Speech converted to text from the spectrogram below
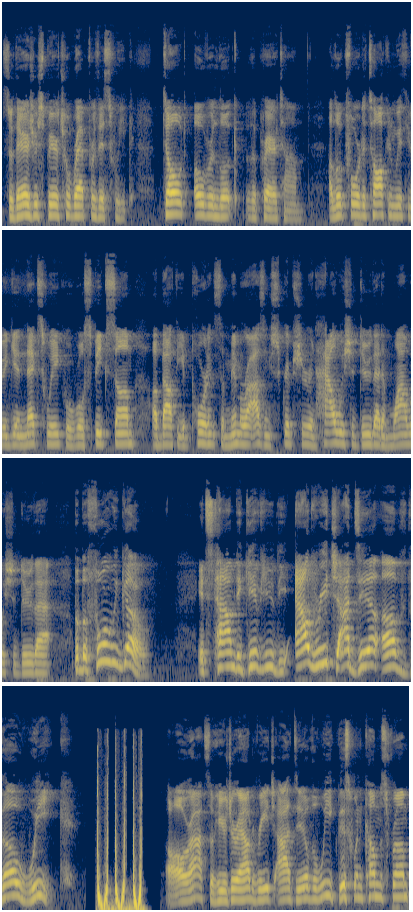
So there's your spiritual rep for this week. Don't overlook the prayer time. I look forward to talking with you again next week where we'll speak some about the importance of memorizing scripture and how we should do that and why we should do that. But before we go, it's time to give you the outreach idea of the week. All right, so here's your outreach idea of the week. This one comes from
